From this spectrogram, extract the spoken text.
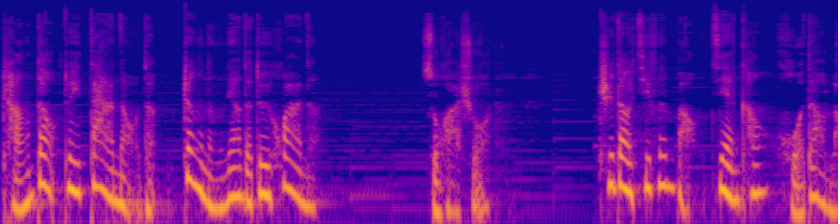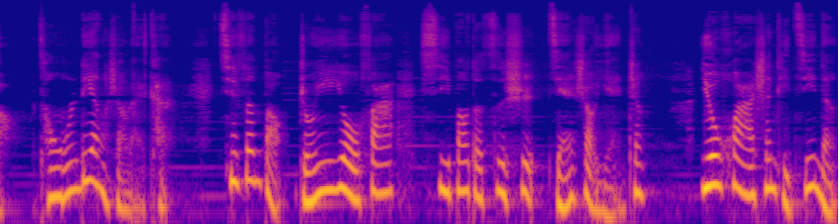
肠道对大脑的正能量的对话呢？俗话说：“吃到七分饱，健康活到老。”从量上来看，七分饱容易诱发细胞的自噬，减少炎症，优化身体机能，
